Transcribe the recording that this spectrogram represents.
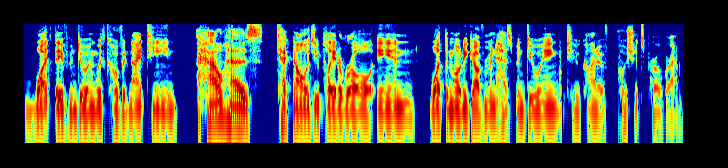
what they've been doing with COVID 19, how has technology played a role in what the Modi government has been doing to kind of push its program?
